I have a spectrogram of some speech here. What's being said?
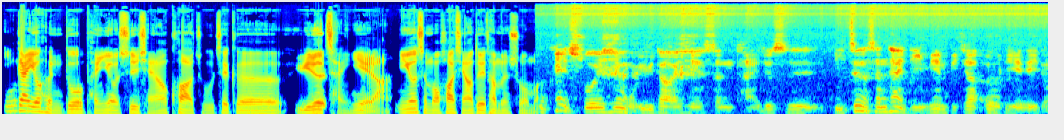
应该有很多朋友是想要跨足这个娱乐产业啦。你有什么话想要对他们说吗？我可以说一些我遇到一些生态，就是以这个生态里面比较恶劣的一种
